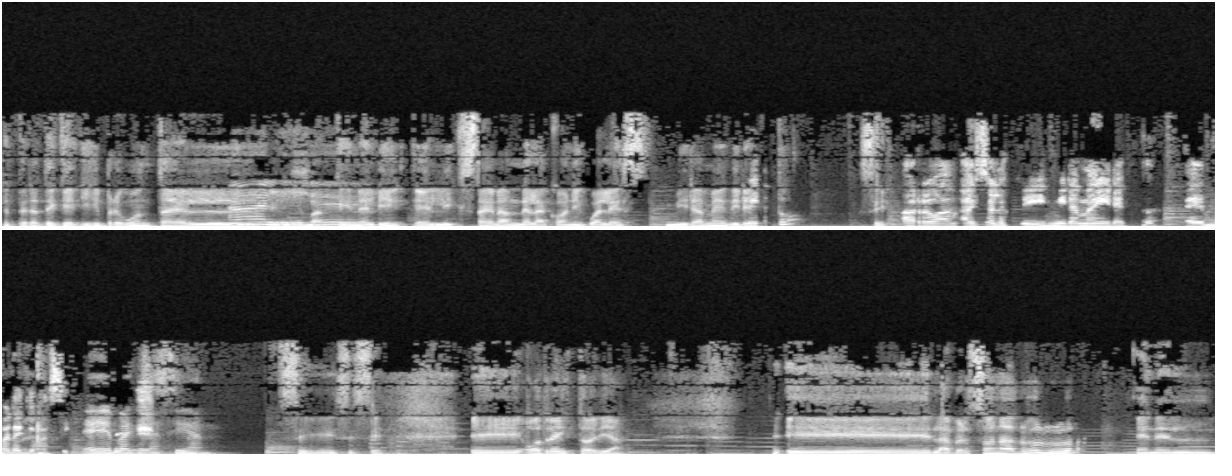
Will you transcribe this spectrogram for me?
Espérate que aquí pregunta el Ah, eh. Martín, el, Instagram de la Connie, ¿cuál es? Mírame directo. Sí, Arroba, ahí se lo escribí, mírame directo, eh, para que me sigan. Eh, para que la sigan. sí, sí, sí. Eh, otra historia. Eh, la persona en el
